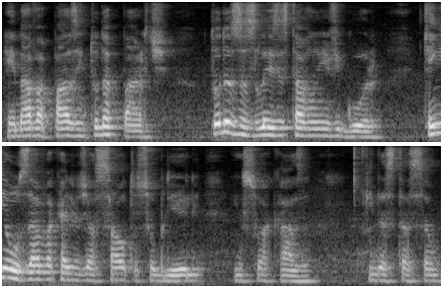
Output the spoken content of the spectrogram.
Reinava paz em toda parte. Todas as leis estavam em vigor. Quem ousava cair de assalto sobre ele em sua casa? Fim da citação.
